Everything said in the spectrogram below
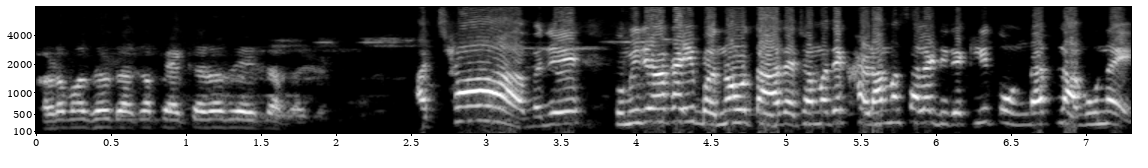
खडा मसाला टाका पॅक करायचा हे टाकायचं. अच्छा म्हणजे तुम्ही जेव्हा काही बनवता त्याच्यामध्ये खडा मसाला डिरेक्टली तोंडात लागू नये.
